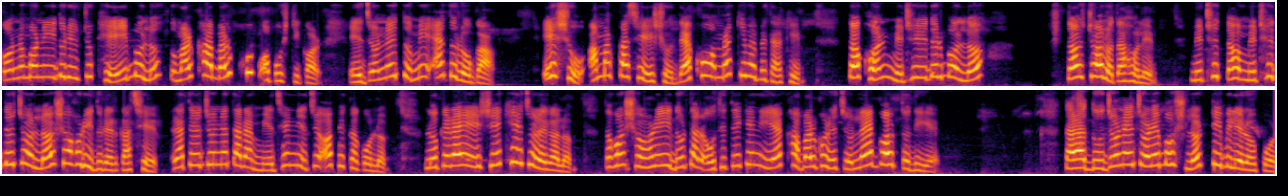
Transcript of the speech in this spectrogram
গণবন ইঁদুর একটু খেয়েই বলল, তোমার খাবার খুব অপুষ্টিকর, এজন্যই তুমি এত রোগা। এসো, আমার কাছে এসো, দেখো আমরা কীভাবে থাকি। তখন মেঠো ইঁদুর বলল, "তো চলো তাহলে। মেঠে তাও মেঠে ইঁদুর চলল শহর ইঁদুরের কাছে। রাতের জন্য তারা মেঝের নিচে অপেক্ষা করল। লোকেরা এসে খেয়ে চলে গেল। তখন শহরে ইঁদুর তার অতিথিকে নিয়ে খাবার ঘরে চলল এক গর্ত দিয়ে। তারা দুজনে চড়ে বসল টেবিলের ওপর।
